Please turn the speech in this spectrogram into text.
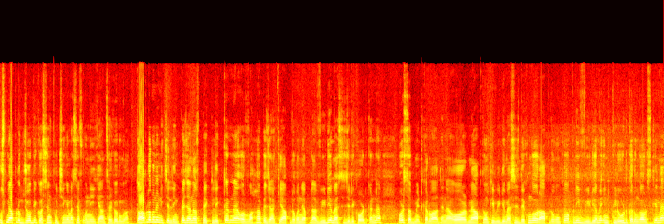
उसमें आप लोग जो भी क्वेश्चन पूछेंगे, मैं सिर्फ़ उन्हीं के आंसर करूँगा। तो आप लोगों ने नीचे लिंक पर जाना, उस पर क्लिक करना है और वहाँ पर जाके आप लोगों ने अपना वीडियो मैसेज रिकॉर्ड करना है और सबमिट करवा देना। है और मैं आप लोगों की वीडियो मैसेज देखूँगा और आप लोगों को अपनी वीडियो में इंक्लूड करूँगा और उसके मैं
